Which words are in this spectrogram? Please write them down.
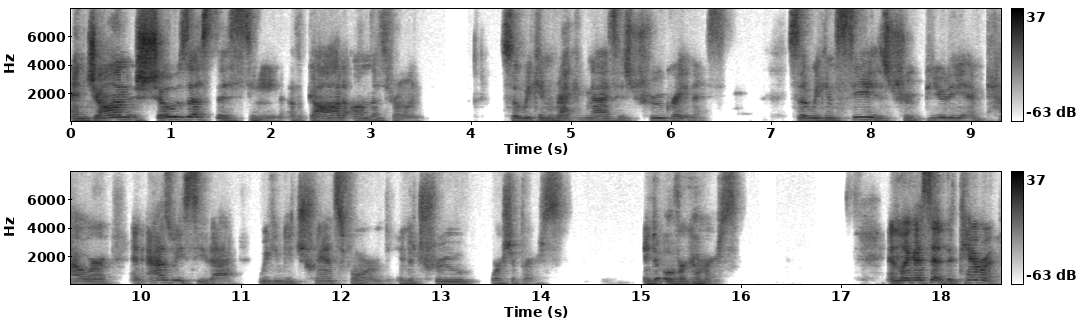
And John shows us this scene of God on the throne so we can recognize his true greatness, so that we can see his true beauty and power. And as we see that, we can be transformed into true worshipers, into overcomers. And like I said, the camera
